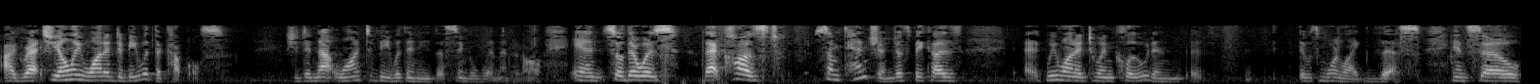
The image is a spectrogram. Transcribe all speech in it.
I'd re- she only wanted to be with the couples. She did not want to be with any of the single women at all. And so there was that caused some tension just because uh, we wanted to include and uh, it was more like this. And so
